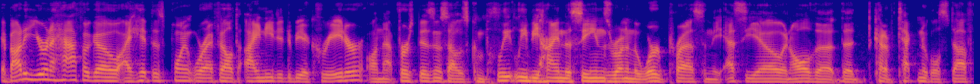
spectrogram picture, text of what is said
about a year and a half ago, I hit this point where I felt I needed to be a creator on that first business. I was completely behind the scenes running the WordPress and the SEO and all the the kind of technical stuff.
